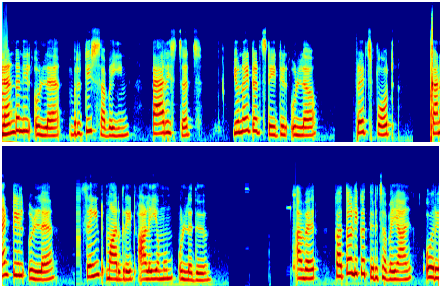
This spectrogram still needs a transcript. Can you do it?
லண்டனில் உள்ள பிரிட்டிஷ் சபையின் பாரிஸ் சர்ச் யுனைடெட் ஸ்டேட்டில் உள்ள பிரெட்ச்போர்ட் கனெக்டில் உள்ள செயின்ட் மார்கரெட் ஆலயமும் உள்ளது. அவர் கத்தோலிக்க திருச்சபையால் ஒரு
